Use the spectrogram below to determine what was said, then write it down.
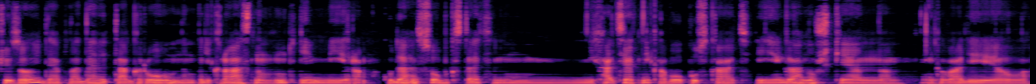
Шизоиды обладают огромным, прекрасным внутренним миром, куда особо, кстати, ну, не хотят никого пускать. И Ганушкин говорил,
